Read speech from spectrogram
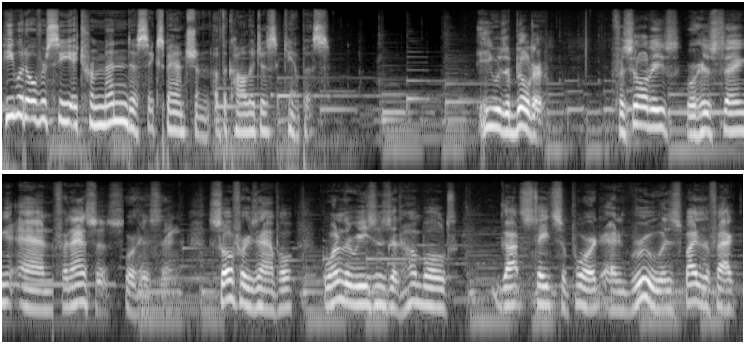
He would oversee a tremendous expansion of the college's campus. He was a builder. Facilities were his thing and finances were his thing. So, for example, one of the reasons that Humboldt got state support and grew, in spite of the fact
